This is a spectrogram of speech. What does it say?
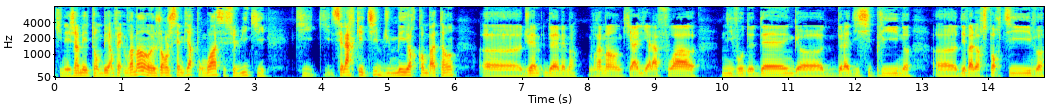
qui n'est jamais tombé. Enfin, vraiment, Georges Saint-Pierre, pour moi, c'est celui qui, qui, c'est l'archétype du meilleur combattant du, de MMA. Vraiment, qui allie à la fois niveau de dingue, euh, de la discipline, euh, des valeurs sportives,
